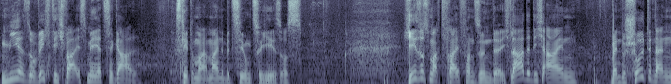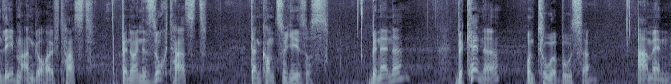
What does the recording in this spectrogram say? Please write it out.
mir so wichtig war, ist mir jetzt egal. Es geht um meine Beziehung zu Jesus. Jesus macht frei von Sünde. Ich lade dich ein, wenn du Schuld in deinem Leben angehäuft hast, wenn du eine Sucht hast, dann komm zu Jesus. Benenne, bekenne und tue Buße. Amen.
